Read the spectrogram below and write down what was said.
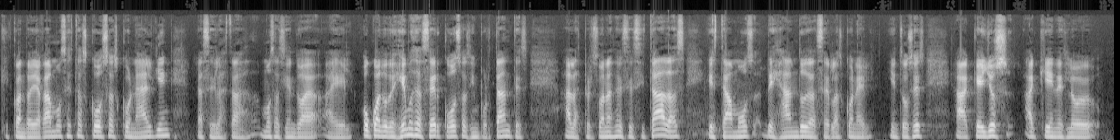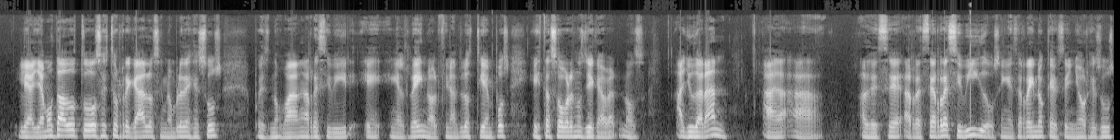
que cuando hagamos estas cosas con alguien, las, estamos haciendo a, Él. O cuando dejemos de hacer cosas importantes a las personas necesitadas, estamos dejando de hacerlas con Él. Y entonces aquellos a quienes lo, le hayamos dado todos estos regalos en nombre de Jesús, pues nos van a recibir en, el reino. Al final de los tiempos, estas obras nos, nos ayudarán a, a ser recibidos en ese reino que el Señor Jesús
